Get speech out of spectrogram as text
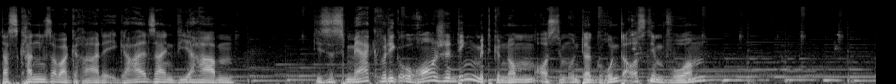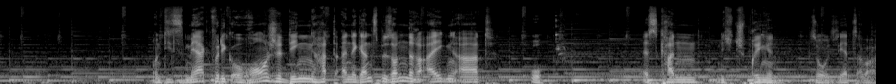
Das kann uns aber gerade egal sein. Wir haben dieses merkwürdige orange Ding mitgenommen aus dem Untergrund, aus dem Wurm. Und dieses merkwürdige orange Ding hat eine ganz besondere Eigenart. Oh, es kann nicht springen. So, jetzt aber.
